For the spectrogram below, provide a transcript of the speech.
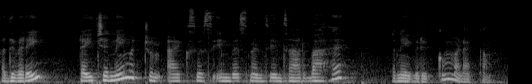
அதுவரை டை சென்னை மற்றும் ஆக்சிஸ் இன்வெஸ்ட்மெண்ட்ஸின் சார்பாக அனைவருக்கும் வணக்கம்.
